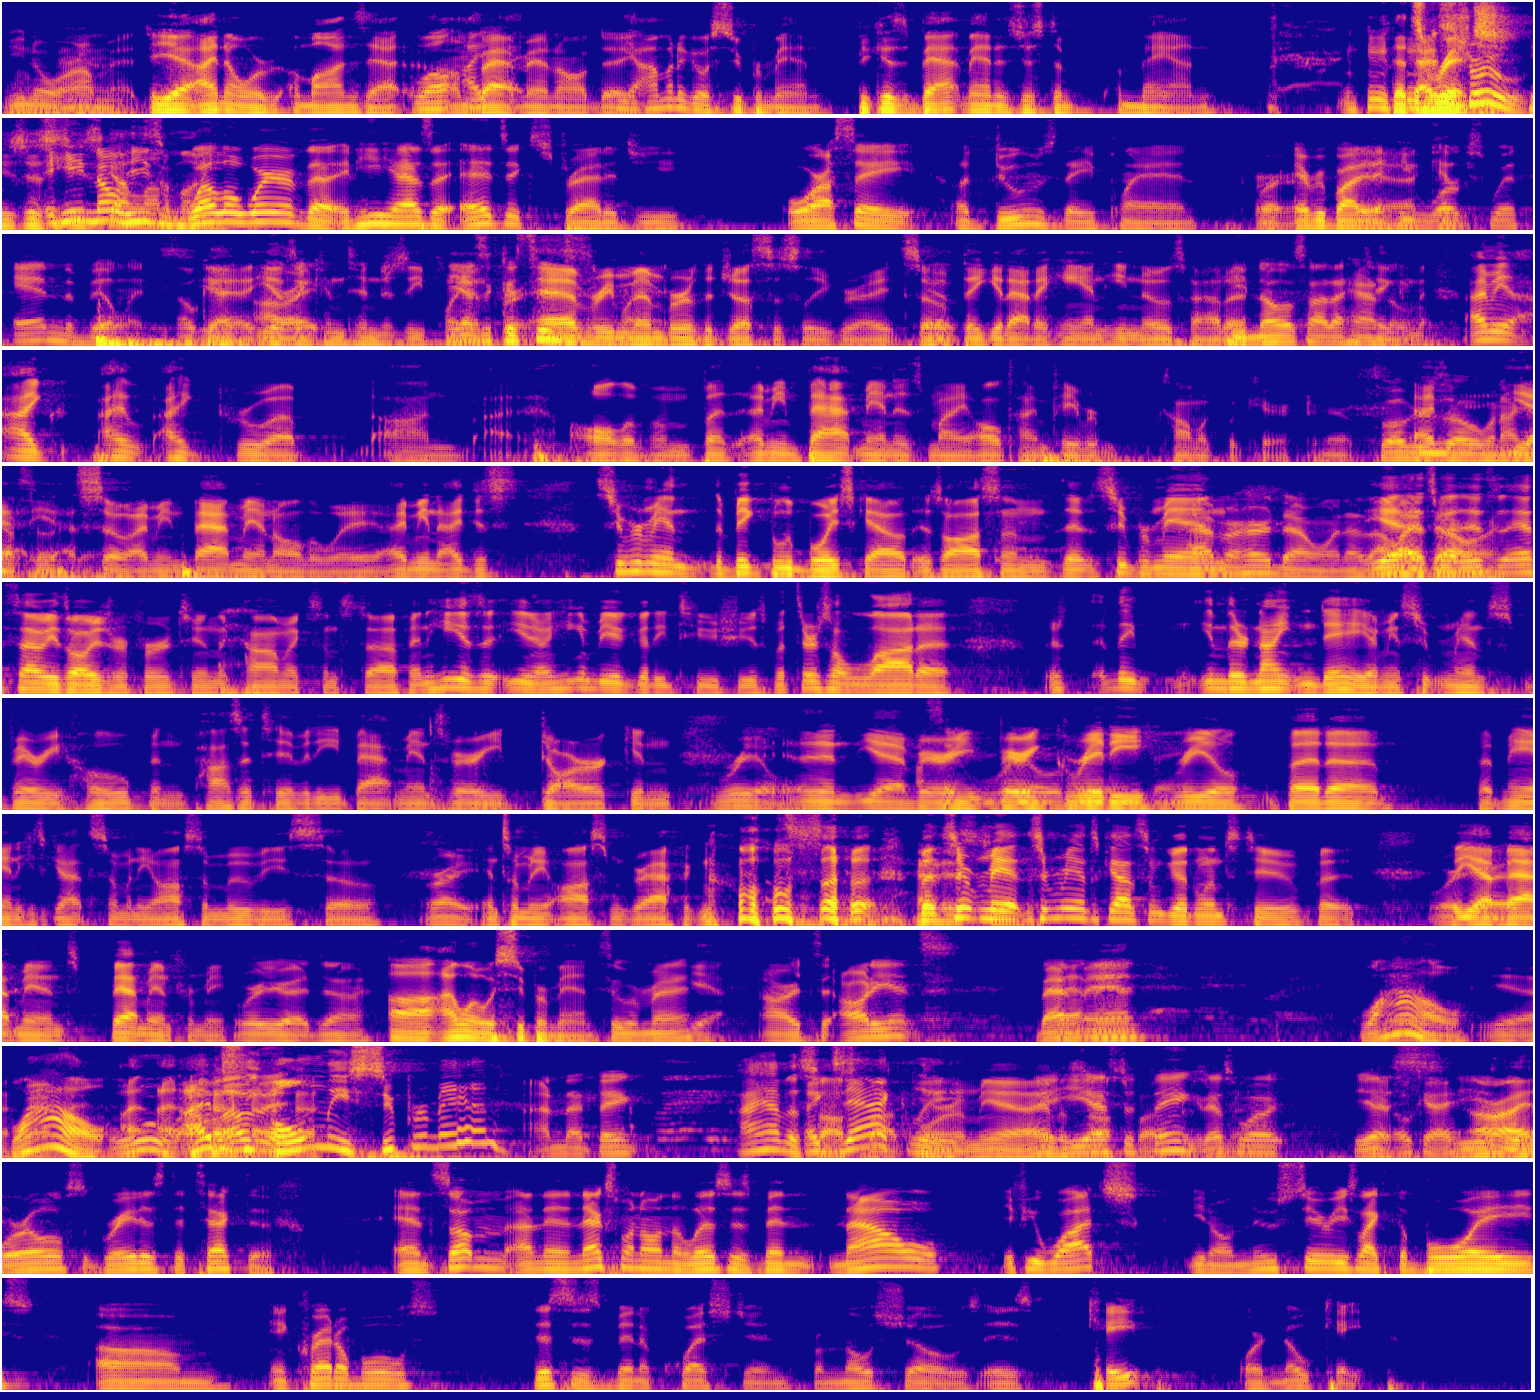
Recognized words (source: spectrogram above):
You know where I'm at. Jay. Yeah, I know where Ahman's at. Well, I'm I- Batman all day. Yeah, I'm gonna go Superman because Batman is just a, a man. That's, That's rich. true. He's just he he's know got he's lot of money. well aware of that, and he has an exit strategy, or I say a doomsday plan for everybody that he can- works with and the villains. Okay. Yeah, he All has a contingency plan has a for contingency every plan. member of the Justice League, right? So Yep. if they get out of hand, he knows how to. He knows how to handle them. it. I mean, I, I I grew up on uh, all of them, but I mean, Batman is my all-time favorite comic book character. Yeah, 12 I years mean, old when I yeah, got started. yeah. So I mean, Batman all the way. I mean, I just Superman, the Big Blue Boy Scout, is awesome. The Superman. I haven't heard that one. I, I yeah, like that's, that what- one. that's, that's how he's always referred to in the comics and stuff. And he is, a- you know, he can be a goody two shoes, but there's a lot of there's, they in they're night and day. I mean, Superman's very hope and positivity. Batman's very dark and Real. and yeah, very very gritty, real. But uh, but man, he's got so many awesome movies. So Right. and so many awesome graphic novels. So, but is Superman Superman's got some good ones too. But Where but yeah, at? Batman's Batman for me. Where are you at, John? Uh, I went with Superman. Superman. Yeah. All right, to audience. Batman. Batman. Wow. Yeah. Wow. Ooh, I, I I, was the it. only Superman? I'm not think. I have a soft Exactly. spot for him. Yeah, I have Hey, a he soft has to think. That's Superman. what. Yes. Okay, He all right. the world's greatest detective. And something, and then the next one on the list has been now. If you watch, you know, new series like The Boys, um, Incredibles, this has been a question from those shows: is cape or no cape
